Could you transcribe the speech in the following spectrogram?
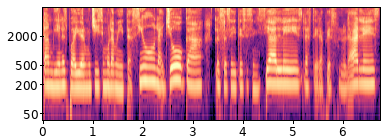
También les puede ayudar muchísimo la meditación, la yoga, los aceites esenciales, las terapias florales,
